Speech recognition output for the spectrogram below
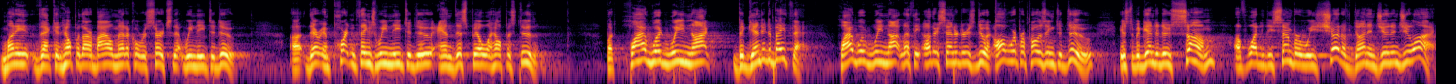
Money that can help with our biomedical research that we need to do. Uh, they're important things we need to do, and this bill will help us do them. But why would we not begin to debate that? Why would we not let the other senators do it? All we're proposing to do is to begin to do some of what in December we should have done in June and July.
